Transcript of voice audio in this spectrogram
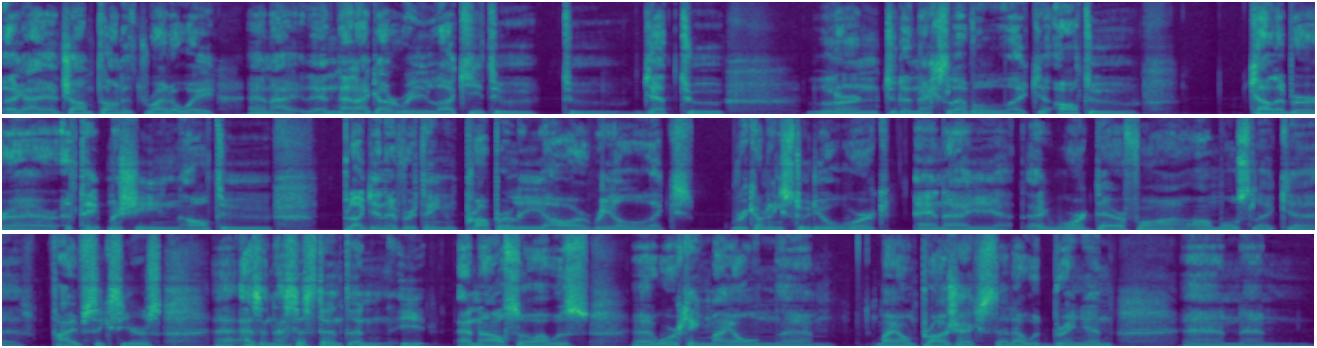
I, I jumped on it right away, and I and then I got really lucky to to get to learn to the next level, like how to caliber a, a tape machine, how to plug in everything properly, how a real like recording studio work. And I I worked there for almost like uh, five six years uh, as an assistant. And and also I was uh, working my own um, my own projects that I would bring in, and and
